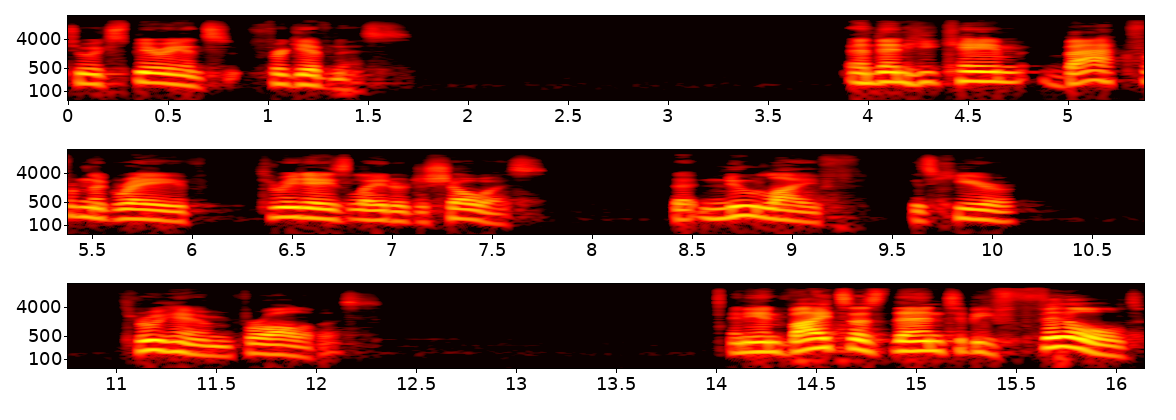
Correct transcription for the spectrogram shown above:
to experience forgiveness. And then he came back from the grave three days later to show us that new life is here through him for all of us. And he invites us then to be filled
